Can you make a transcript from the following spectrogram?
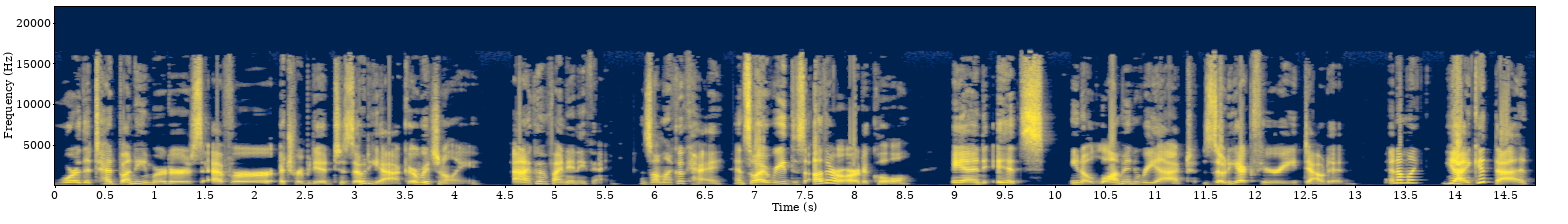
were the Ted Bundy murders ever attributed to Zodiac originally? and I couldn't find anything. And so I'm like, okay. And so I read this other article, and it's, you know, lawmen react, zodiac theory doubted. And I'm like, yeah, I get that.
